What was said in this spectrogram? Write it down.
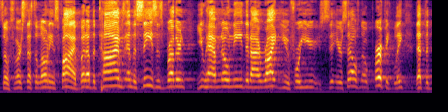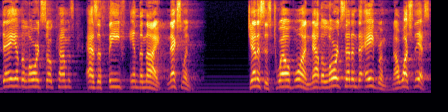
So 1 Thessalonians 5, but of the times and the seasons, brethren, you have no need that I write you, for you yourselves know perfectly that the day of the Lord so comes as a thief in the night. Next one. Genesis 12, 1. Now the Lord said unto Abram, now watch this.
